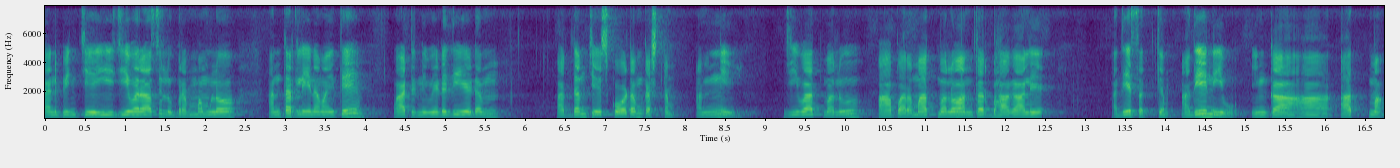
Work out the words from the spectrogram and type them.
కనిపించే ఈ జీవరాశులు బ్రహ్మంలో అంతర్లీనమైతే వాటిని విడదీయడం అర్థం చేసుకోవడం కష్టం. అన్ని జీవాత్మలు ఆ పరమాత్మలో అంతర్భాగాలే. అదే సత్యం అదే నీవు. ఇంకా ఆ ఆత్మ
